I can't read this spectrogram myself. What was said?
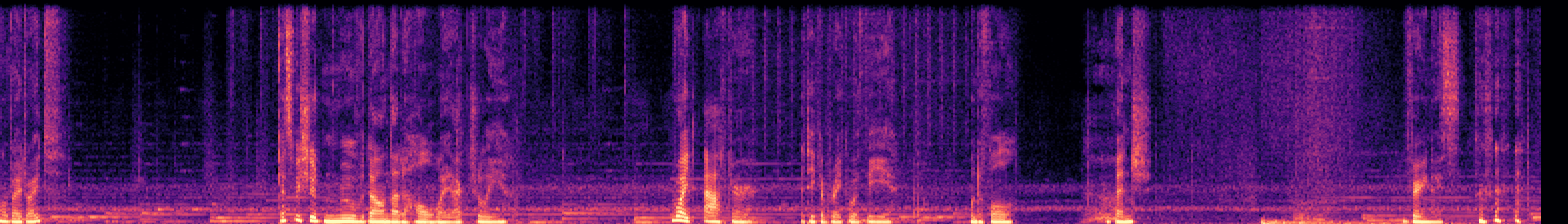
Alright, right. Guess we should move down that hallway, actually. Right after I take a break with the wonderful bench. Very nice.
